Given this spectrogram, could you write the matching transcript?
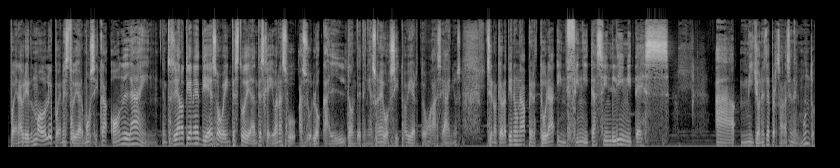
pueden abrir un módulo y pueden estudiar música online. Entonces ya no tiene 10 o 20 estudiantes que iban a su, a su local donde tenía su negocito abierto hace años, sino que ahora tiene una apertura infinita sin límites a millones de personas en el mundo.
